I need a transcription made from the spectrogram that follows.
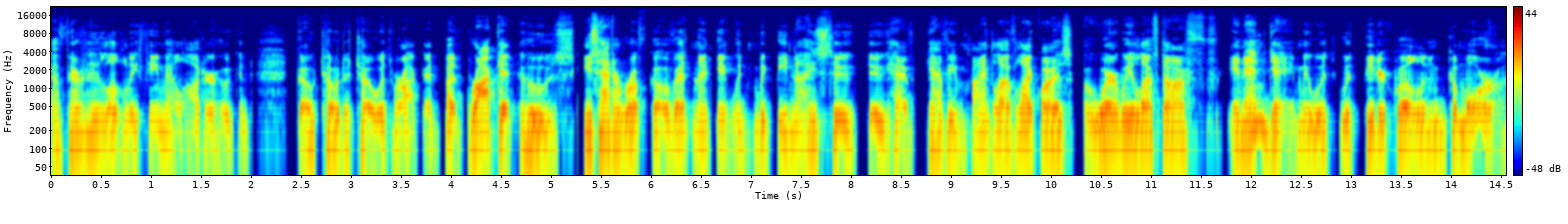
a very lovely female otter who could go toe to toe with Rocket. But Rocket, who's he's had a rough go of it, and it, it would, would be nice to to have have him find love. Likewise, where we left off in Endgame with with Peter Quill and Gamora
